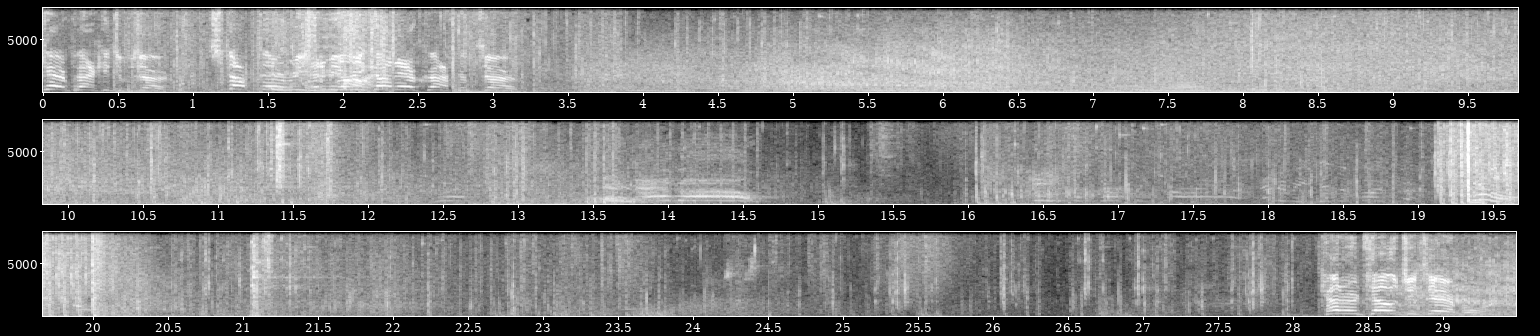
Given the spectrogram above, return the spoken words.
Care package observed. Stop there, Enemy recon aircraft observed. Counterintelligence airborne.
